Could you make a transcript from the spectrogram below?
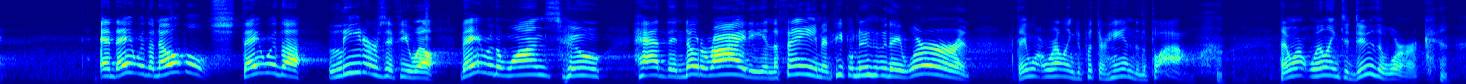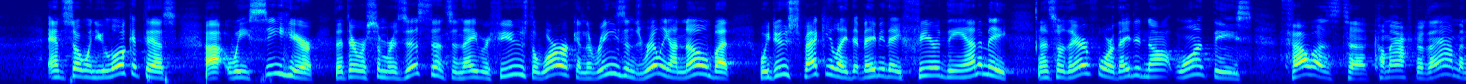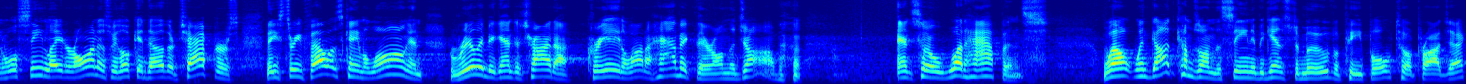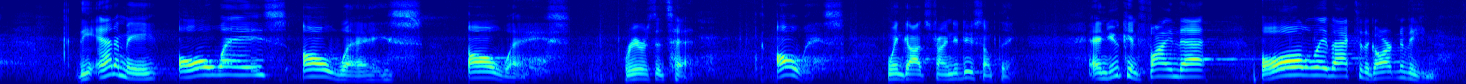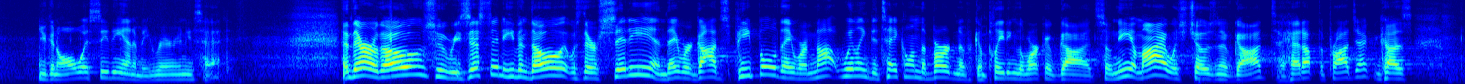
And they were the nobles, they were the leaders, if you will. They were the ones who had the notoriety and the fame, and people knew who they were, and they weren't willing to put their hand to the plow. They weren't willing to do the work. And so when you look at this, uh, we see here that there was some resistance and they refused to work, and the reason's really unknown, but we do speculate that maybe they feared the enemy. And so therefore, they did not want these fellas to come after them. And we'll see later on as we look into other chapters, these three fellas came along and really began to try to create a lot of havoc there on the job. and so what happens? Well, when God comes on the scene and begins to move a people to a project, the enemy always, always, always rears its head. Always when God's trying to do something. And you can find that all the way back to the Garden of Eden. You can always see the enemy rearing his head. And there are those who resisted, even though it was their city and they were God's people, they were not willing to take on the burden of completing the work of God. So Nehemiah was chosen of God to head up the project because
